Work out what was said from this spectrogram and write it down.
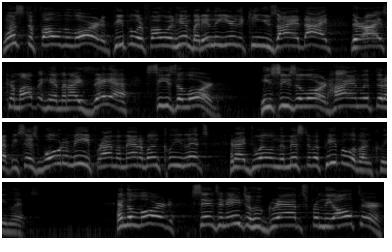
wants to follow the Lord, and people are following him. But in the year that King Uzziah died, their eyes come off of him, and Isaiah sees the Lord. He sees the Lord high and lifted up. He says, Woe to me, for I'm a man of unclean lips, and I dwell in the midst of a people of unclean lips. And the Lord sends an angel who grabs from the altar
